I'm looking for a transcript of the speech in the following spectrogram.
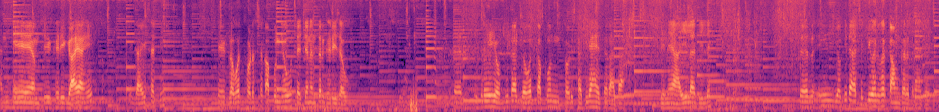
आणि हे आमची घरी गाय आहे. ते गायीसाठी हे गवत थोडंसं कापून घेऊ त्याच्यानंतर घरी जाऊ. तर इकडे योगिता गवत कापून थोडी थकली आहे तर आता तिने आईला दिले. तर योगिता असेच दिवसभर काम करत राहते.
